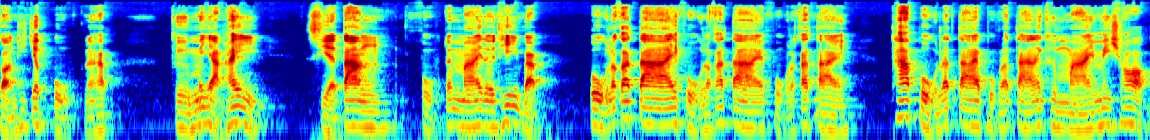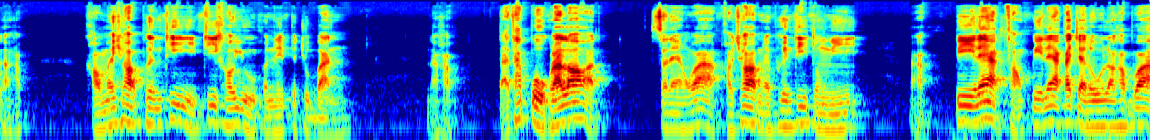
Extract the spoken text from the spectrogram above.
ก่อนที่จะปลูกนะครับ คือไม่อยากให้เสียตังค์ปลูกต้นไม้โดยที่แบบปลูกแล้วก็ตาย ปลูกแล้วก็ตาย ปลูกแล้วก็ตาย ถ้าปลูกแล้วตายปลูกแล้วตายนั่นคือไม้ไม่ชอบนะครับ เขาไม่ชอบพื้นที่ที่เขาอยู่กันในปัจจุบันนะครับ แต่ถ้าปลูกแล้วรอด แสดงว่าเขาชอบในพื้นที่ตรงนี้นะครับปีแรกสองปีแรกก็จะรู้แล้วครับว่า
